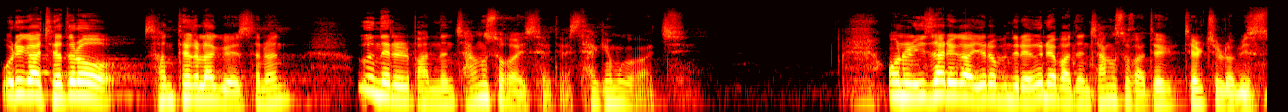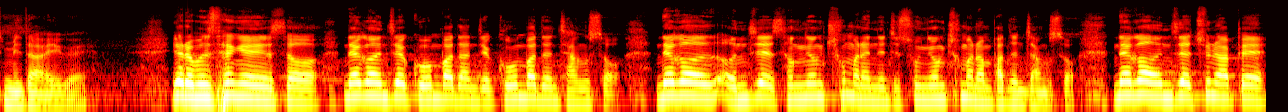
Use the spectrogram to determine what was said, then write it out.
우리가 제대로 선택을 하기 위해서는 은혜를 받는 장소가 있어야 돼요. 세겜과 같이. 오늘 이 자리가 여러분들의 은혜 받은 장소가 될, 될 줄로 믿습니다. 이거예요. 여러분 생애에서 내가 언제 구원받았는지 구원받은 장소, 내가 언제 성령 충만했는지 성령 충만함 받은 장소, 내가 언제 주님 앞에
